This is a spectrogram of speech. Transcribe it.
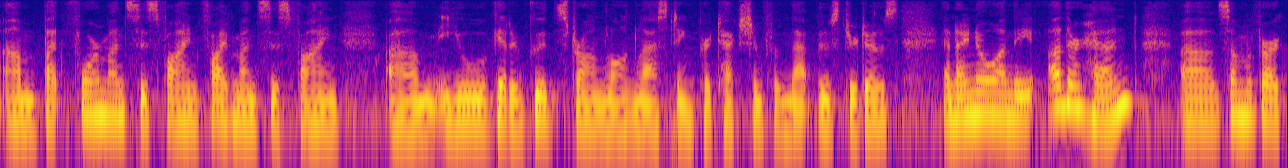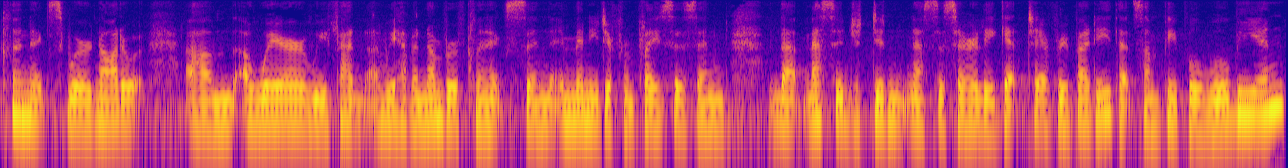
um, but four months is fine, five months is fine. Um, you will get a good, strong, long-lasting protection from that booster dose. And I know on the other hand, uh, some of our clinics were not um, aware. We've had we have a number of clinics in, in many different places, and that message didn't necessarily get to everybody. That some people will be in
